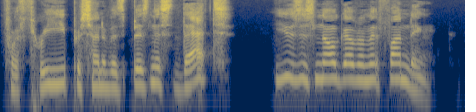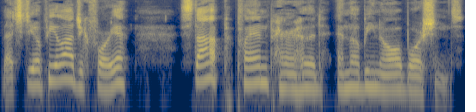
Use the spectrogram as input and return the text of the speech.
for 3% of its business that uses no government funding. That's GOP logic for you. Stop Planned Parenthood and there'll be no abortions.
